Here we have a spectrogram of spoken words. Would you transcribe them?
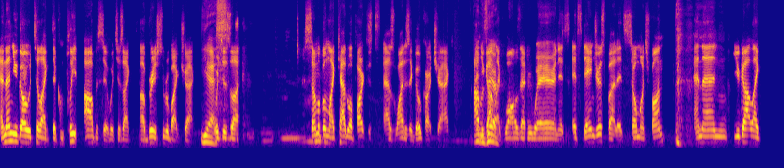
And then you go to like the complete opposite, which is like a British Superbike track, Yeah. which is like some of them like Cadwell Park is as wide as a go-kart track. I and was you got there. like walls everywhere and it's it's dangerous but it's so much fun and then you got like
